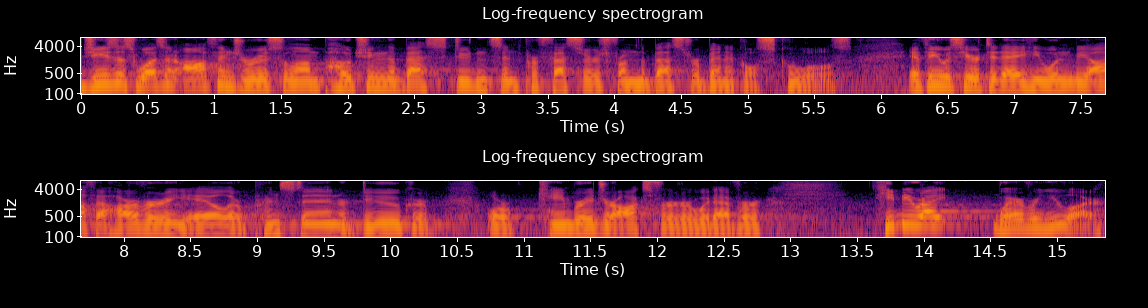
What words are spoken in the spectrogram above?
Jesus wasn't off in Jerusalem poaching the best students and professors from the best rabbinical schools. If he was here today, he wouldn't be off at Harvard or Yale or Princeton or Duke or, or Cambridge or Oxford or whatever. He'd be right wherever you are,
